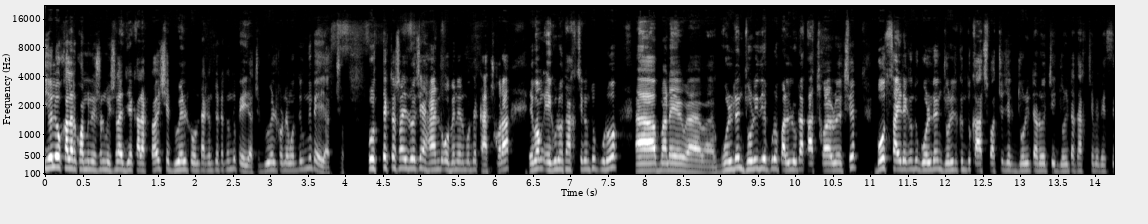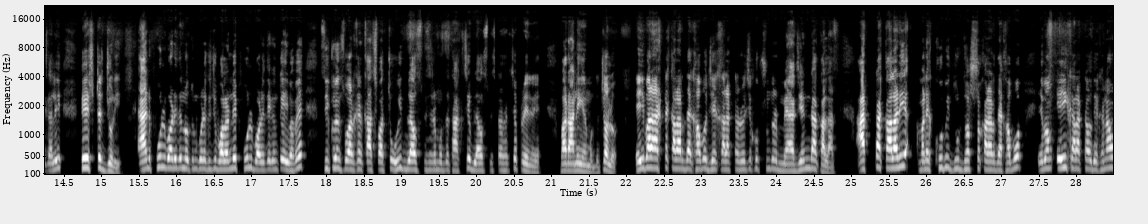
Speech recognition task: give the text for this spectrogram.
ইয়েলো কালার কম্বিনেশন মিশালে যে কালারটা হয় সেই ডুয়েল টোনটা কিন্তু এটা কিন্তু পেয়ে যাচ্ছে। ডুয়েল টোনের মধ্যে কিন্তু পেয়ে যাচ্ছ। প্রত্যেকটা শাড়ি রয়েছে হ্যান্ড ওভেনের মধ্যে কাজ করা এবং এগুলো থাকছে কিন্তু পুরো মানে গোল্ডেন জরি দিয়ে পুরো পাল্লুটা কাজ করা রয়েছে। বোথ সাইডে কিন্তু গোল্ডেন জরির কিন্তু কাজ পাচ্ছ। যে জরিটা রয়েছে জরিটা থাকছে বেসিক্যালি টেস্টের জরি অ্যান্ড ফুল বডিতে নতুন করে কিছু বলার নেই। ফুল বডিতে কিন্তু এইভাবে সিকোয়েন্স ওয়ার্কের কাজ পাচ্ছ। উইথ ব্লাউজ পিসের মধ্যে থাকছে। ব্লাউজ পিসটা থাকছে প্লেনে বা রানিং এর মধ্যে। চলো, এইবার একটা কালার দেখাবো, যে কালারটা রয়েছে খুব সুন্দর ম্যাজেন্ডা কালার আটটা কালারই মানে খুবই দুর্ধর্ষ কালার দেখাবো, এবং এই কালারটাও দেখে নাও,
